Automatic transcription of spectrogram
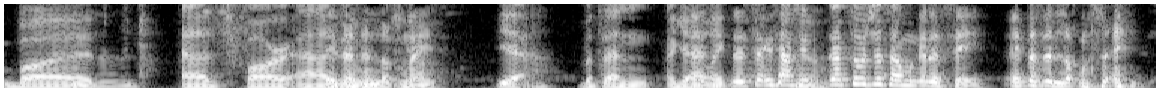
But as far as It doesn't look nice. yeah but then again That- like that's exactly that's what just I'm gonna say. It doesn't look nice.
